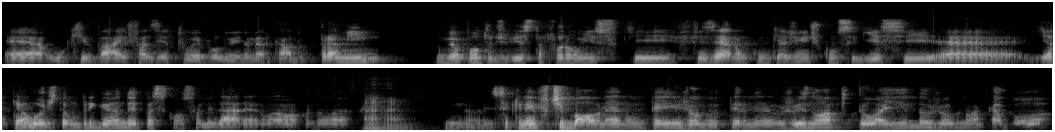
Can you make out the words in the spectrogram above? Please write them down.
é, o que vai fazer tu evoluir no mercado. Para mim, no meu ponto de vista, foram isso que fizeram com que a gente conseguisse, é, e até hoje estamos brigando aí para se consolidar, né? Não é uma, uma uhum. não, isso é que nem futebol, né? Não tem jogo, o juiz não apitou ainda, o jogo não acabou,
